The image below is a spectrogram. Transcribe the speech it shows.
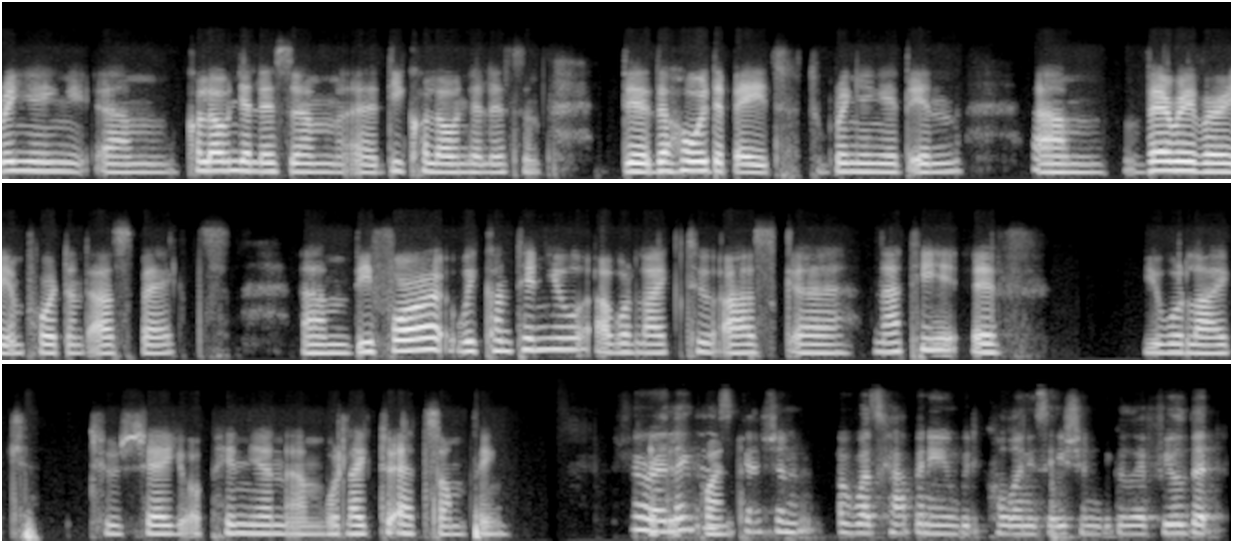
bringing um, colonialism, uh, decolonialism, the, the whole debate to bringing it in. Um, very, very important aspects. Um, before we continue, I would like to ask uh, Nati if you would like to share your opinion and would like to add something. Sure, I like point. the discussion of what's happening with colonization because I feel that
